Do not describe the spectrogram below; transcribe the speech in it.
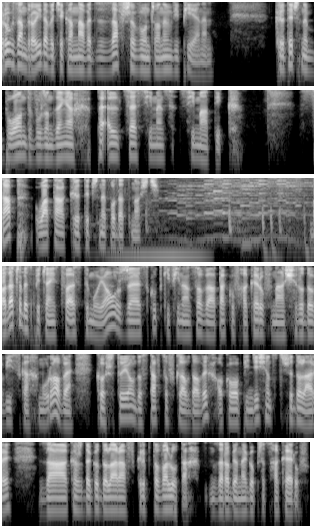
ruch z Androida wycieka nawet z zawsze włączonym VPN-em. Krytyczny błąd w urządzeniach PLC Siemens Simatic. SAP łata krytyczne podatności. Badacze bezpieczeństwa estymują, że skutki finansowe ataków hakerów na środowiska chmurowe kosztują dostawców cloudowych około 53 dolary za każdego dolara w kryptowalutach zarobionego przez hakerów.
